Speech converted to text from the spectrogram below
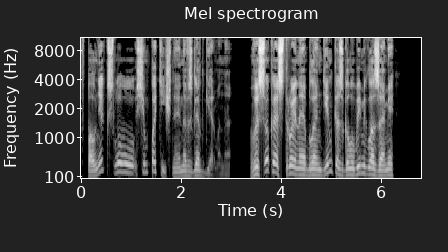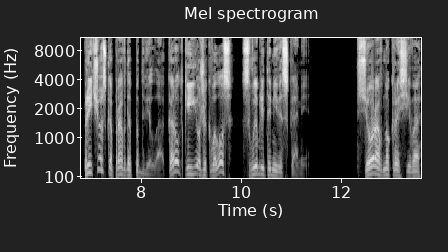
Вполне, к слову, симпатичная на взгляд Германа. Высокая стройная блондинка с голубыми глазами. Прическа, правда, подвела. Короткий ежик волос с выбритыми висками. Все равно красиво,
